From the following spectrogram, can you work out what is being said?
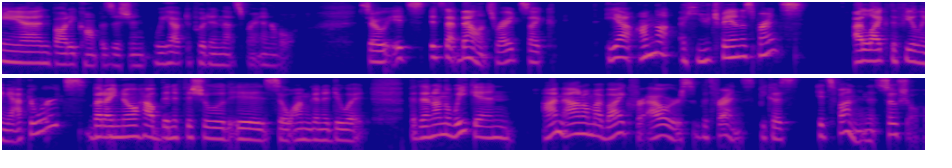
and body composition, we have to put in that sprint interval. So it's it's that balance, right? It's like, yeah, I'm not a huge fan of sprints. I like the feeling afterwards, but I know how beneficial it is, so I'm going to do it. But then on the weekend, I'm out on my bike for hours with friends because it's fun and it's social.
